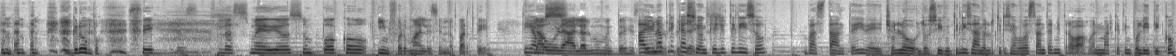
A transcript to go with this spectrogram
el grupo. Sí, los, medios un poco informales en la parte laboral al momento de gestionar Hay una aplicación que yo utilizo bastante y de hecho lo, lo, sigo utilizando, lo utilizamos bastante en mi trabajo en marketing político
